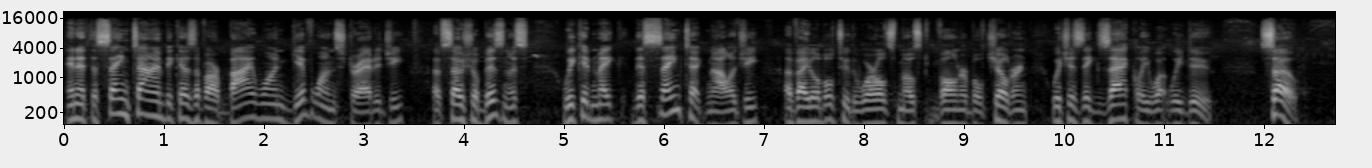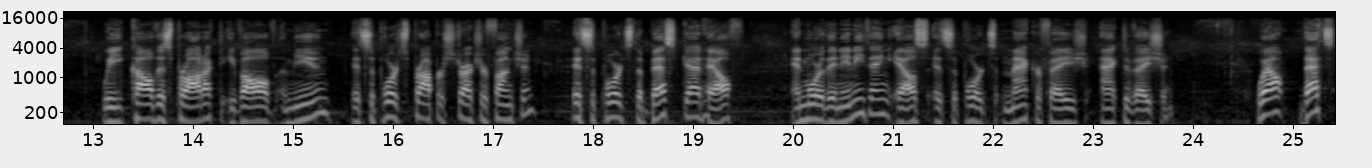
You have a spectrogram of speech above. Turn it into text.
and at the same time, because of our buy one, give one strategy of social business, we could make this same technology available to the world's most vulnerable children, which is exactly what we do. So, we call this product Evolv Immune. It supports proper structure function, it supports the best gut health, and more than anything else, it supports macrophage activation. Well, that's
